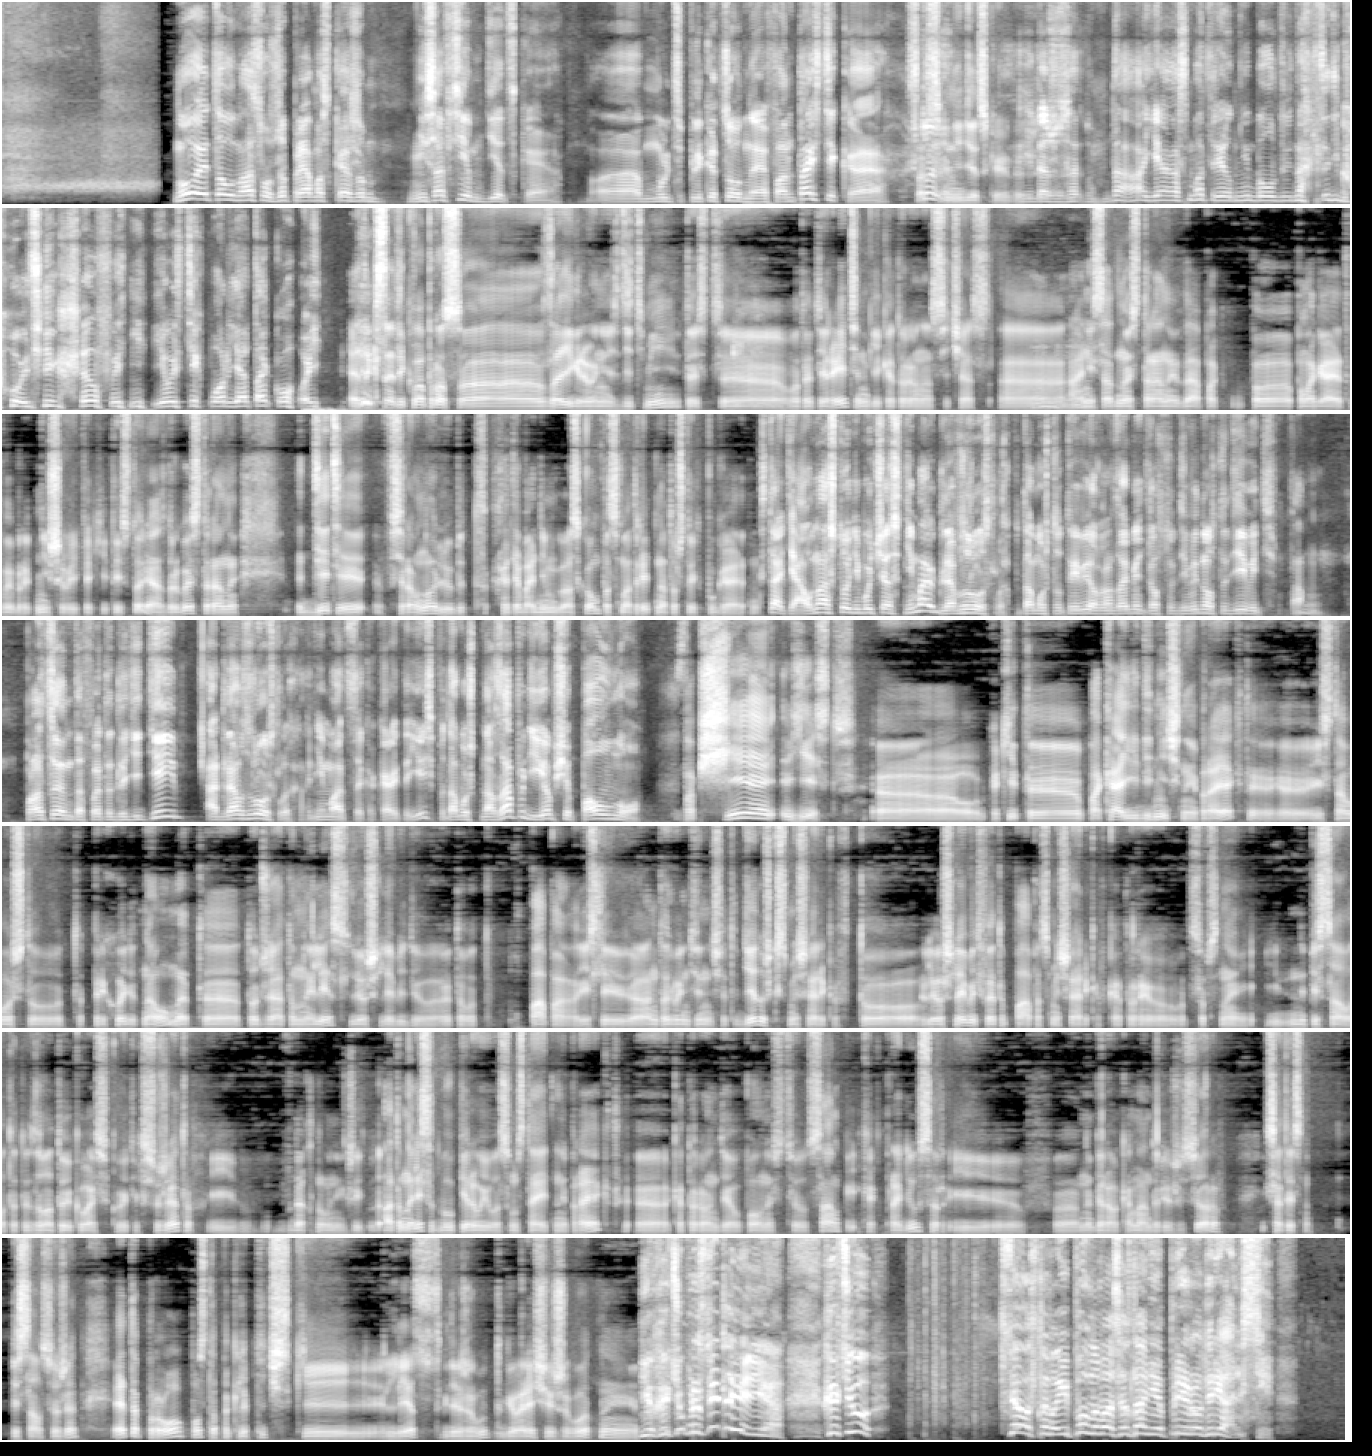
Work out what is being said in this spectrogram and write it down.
Но это у нас уже, прямо скажем, не совсем детская а, мультипликационная фантастика. Совсем что... не детская. Даже. И даже, да, я смотрел, мне было 12 годиков, и, и с тех пор я такой. Это, кстати, к вопросу о заигрывании с детьми. То есть э, вот эти рейтинги, которые у нас сейчас, э, mm-hmm. они, с одной стороны, да, по- по- помогают выбрать нишевые какие-то истории, а с другой стороны, дети все равно любят хотя бы одним глазком посмотреть на то, что их пугает. Кстати, а у нас что-нибудь сейчас снимают для взрослых? Потому что ты верно заметил, что 99 там, процентов это для детей, а для взрослых анимация какая-то есть, потому что на Западе ее вообще полно. Вообще есть э, какие-то пока единичные проекты. Э, из того, что вот приходит на ум, это тот же «Атомный лес» Лёши Лебедева. Это вот папа. Если Антон Валентинович это дедушка Смешариков, то Леша Лебедев это папа Смешариков, который, собственно, и написал вот эту золотую классику этих сюжетов и вдохнул в них жизнь. «Атомный лес» это был первый его самостоятельный проект, э, который он делал полностью сам и как продюсер, и набирал команду режиссеров и, соответственно, писал сюжет, это про постапокалиптический лес, где живут говорящие животные. Я хочу просветления! Хочу целостного и полного осознания природы реальности.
